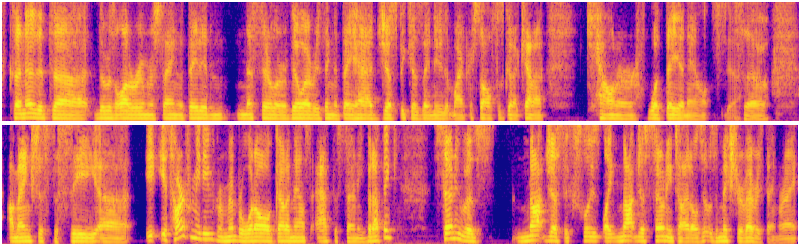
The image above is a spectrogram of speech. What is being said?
because I know that uh, there was a lot of rumors saying that they didn't necessarily reveal everything that they had just because they knew that Microsoft was going to kind of counter what they announced. Yeah. So I'm anxious to see. Uh, it, it's hard for me to even remember what all got announced at the Sony, but I think Sony was not just exclusive, like not just Sony titles. It was a mixture of everything, right?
